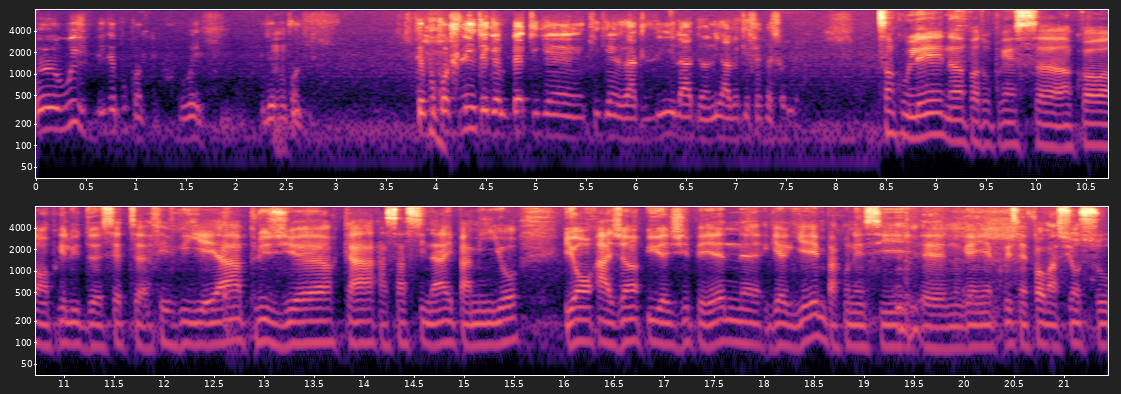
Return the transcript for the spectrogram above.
Euh, oui, il était pour lui. Oui, il était pour lui. C'était pour lui, il était un bec qui gagne qui gagne radli là dans lui avec effet personnel. Sans couler, dans Port-au-Prince, euh, encore en prélude de 7 février, à plusieurs cas assassinats et parmi eux, un agent USGPN euh, guerrier. Par contre, ainsi, euh, nous gagnons plus d'informations sur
